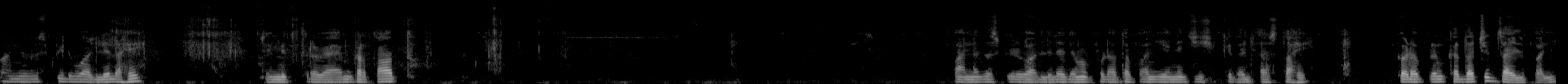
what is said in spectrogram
पाण्याचं स्पीड वाढलेलं आहे. ते मित्र व्यायाम करतात. पाण्याचं स्पीड वाढलेलं आहे त्यामुळे पुढं आता पाणी येण्याची शक्यता जास्त आहे. कडपर्यंत कदाचित जाईल पाणी.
